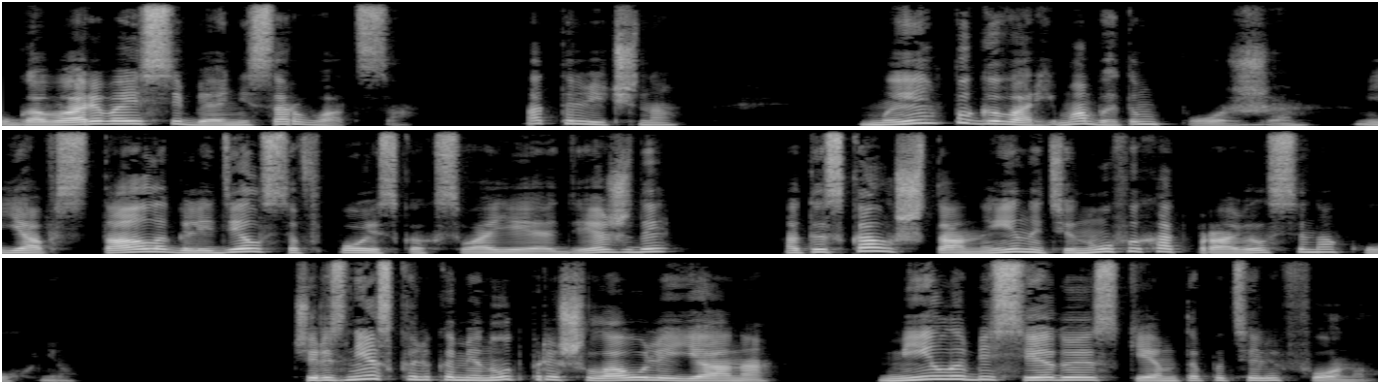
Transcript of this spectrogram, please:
уговаривая себя не сорваться. Отлично. Мы поговорим об этом позже. Я встал, огляделся в поисках своей одежды, отыскал штаны и, натянув их, отправился на кухню. Через несколько минут пришла Ульяна, мило беседуя с кем-то по телефону.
